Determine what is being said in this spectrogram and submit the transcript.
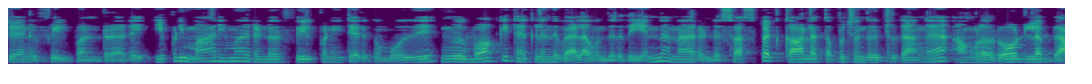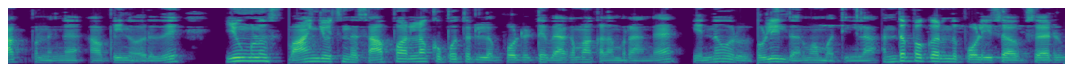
ஷேனு ஃபீல் பண்றாரு. இப்படி மாறி மாறி ரெண்டு பேர் ஃபீல் பண்ணிட்டே இருக்கும்போது உங்களுக்கு வாக்கி டாக்ல இருந்து வேலை வந்துருது. என்னன்னா ரெண்டு சஸ்பெக்ட் கார்ல தப்பிச்சு வந்துட்டு இருக்காங்க. அவங்கள ரோட்ல பிளாக் பண்ணுங்க அப்படின்னு வருது. இவங்களும் வாங்கி வச்சிருந்த சாப்பாடுலாம் குப்பை போட்டுட்டு வேகமா கிளம்புறாங்க. என்ன ஒரு தொழில் தர்மம் பாத்தீங்களா? அந்த பக்கம் இருந்து போலீஸ் ஆஃபீஸர்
